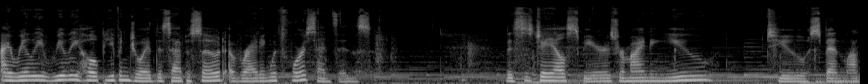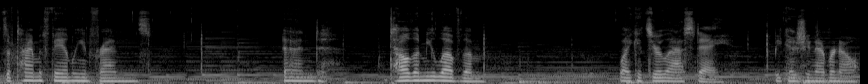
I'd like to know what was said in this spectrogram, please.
I really, really hope you've enjoyed this episode of Writing with Four Senses. This is JL Spears reminding you to spend lots of time with family and friends and tell them you love them like it's your last day because you never know.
